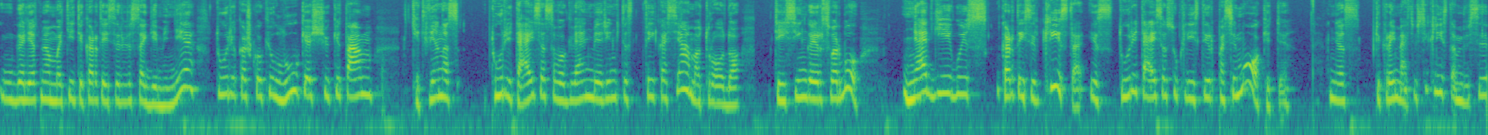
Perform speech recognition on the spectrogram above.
galėtume matyti kartais ir visa giminė turi kažkokių lūkesčių kitam. Kiekvienas turi teisę savo gyvenime rinktis tai, kas jam atrodo teisinga ir svarbu. Netgi jeigu jis kartais ir klysta, jis turi teisę suklysti ir pasimokyti. Nes tikrai mes visi klystam, visi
